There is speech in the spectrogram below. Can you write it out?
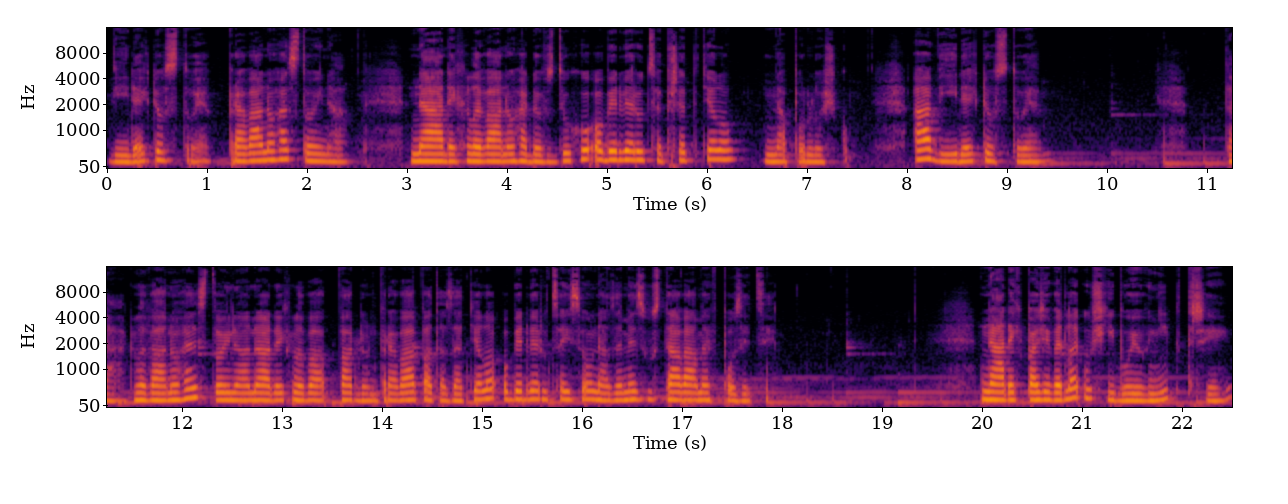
Výdech do stoje, pravá noha stojná. Nádech, levá noha do vzduchu, obě dvě ruce před tělo, na podložku. A výdech do stoje. Tak, levá noha stojná, nádech, levá, pardon, pravá pata za tělo, obě dvě ruce jsou na zemi, zůstáváme v pozici. Nádech paži vedle uší, bojovník 3.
